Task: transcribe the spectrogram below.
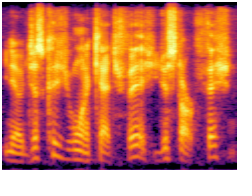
you know, just because you want to catch fish, you just start fishing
